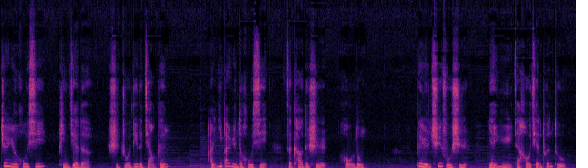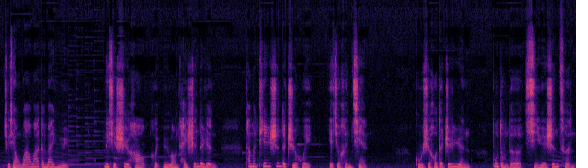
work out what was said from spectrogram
真人呼吸凭借的是着地的脚跟，而一般人的呼吸则靠的是喉咙。被人屈服时，言语在喉前吞吐，就像哇哇的鳗鱼。那些嗜好和欲望太深的人，他们天生的智慧也就很浅。古时候的真人，不懂得喜悦生存，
